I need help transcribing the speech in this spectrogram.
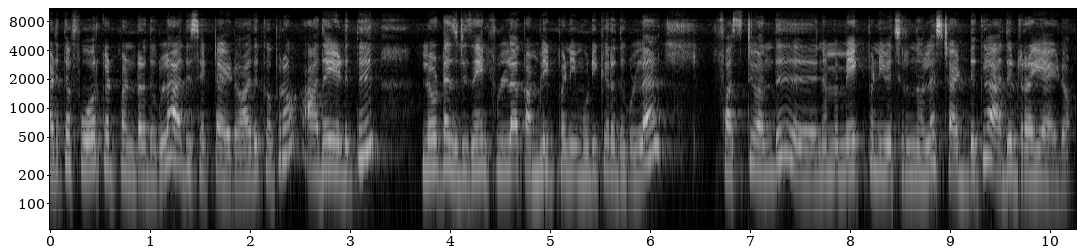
அடுத்த ஃபோர் கட் பண்ணுறதுக்குள்ளே அது செட் ஆகிடும் அதுக்கப்புறம் அதை எடுத்து லோட்டஸ் டிசைன் ஃபுல்லாக கம்ப்ளீட் பண்ணி முடிக்கிறதுக்குள்ளே ஃபஸ்ட்டு வந்து நம்ம மேக் பண்ணி வச்சுருந்தோம்ல ஸ்டட்டுக்கு அது ட்ரை ஆகிடும்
